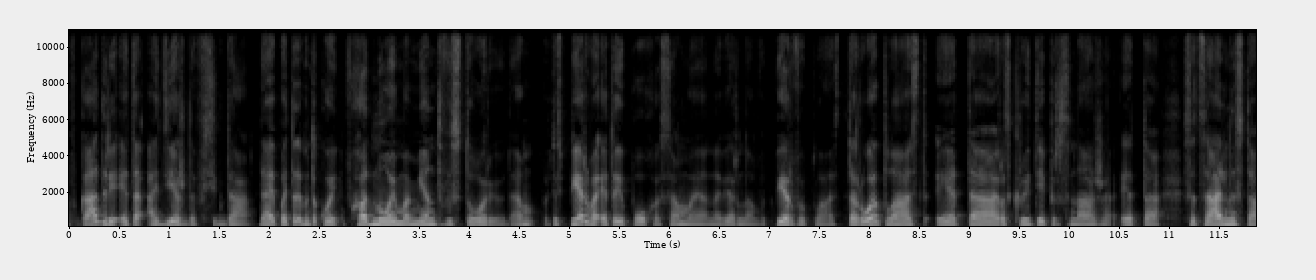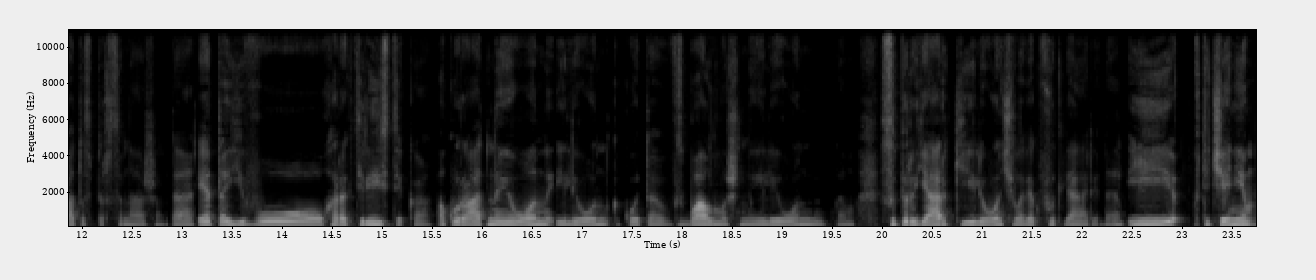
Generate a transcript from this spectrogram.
в кадре, это одежда всегда, да, и поэтому такой входной момент в историю, да. То есть первое — это эпоха, самая, наверное, вот первый пласт. Второй пласт — это раскрытие персонажа, это социальный статус персонажа, да, это его характеристика, аккуратный он или он какой-то взбалмошный, или он там, супер яркий, или он человек в футляре, да. И в течение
